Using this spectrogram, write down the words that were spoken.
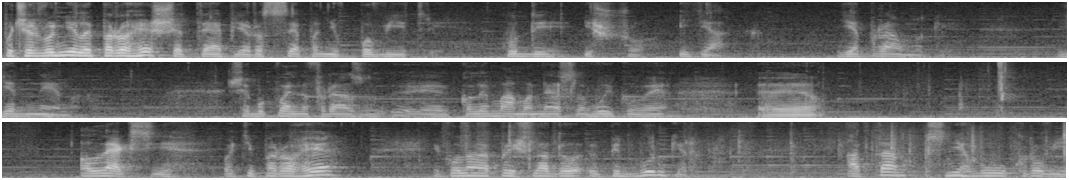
Почервоніли пироги ще теплі, розсипані в повітрі. Куди і що, і як. Є правнуки, є днина. Ще буквально фразу, е, коли мама несла вуйкове е, Олексі оті пироги, і коли вона прийшла до, під бункер, а там сніг був у крові.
